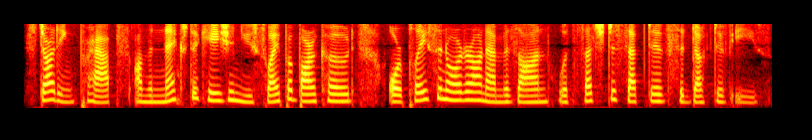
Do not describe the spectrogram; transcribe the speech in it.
starting perhaps on the next occasion you swipe a barcode or place an order on Amazon with such deceptive, seductive ease.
